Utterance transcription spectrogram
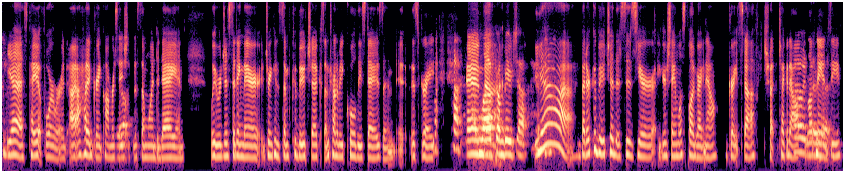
Yes, pay it forward. I, I had a great conversation yep. with someone today, and we were just sitting there drinking some kombucha because I'm trying to be cool these days, and it, it's great. And love uh, kombucha. yeah, better kombucha. This is your your shameless plug right now. Great stuff. Ch- check it out. Oh, love so Nancy. Good.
